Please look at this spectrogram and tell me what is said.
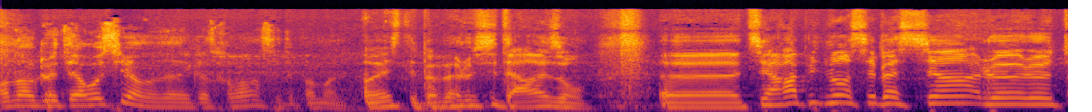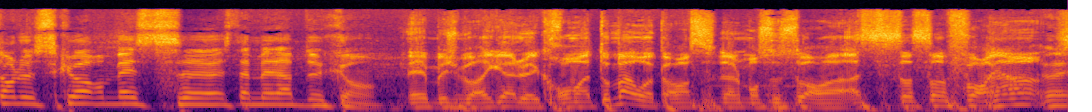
En Angleterre aussi, hein, dans les années 80, c'était pas mal. Ouais, c'était pas mal aussi, t'as raison. Euh, tiens, rapidement, Sébastien, le, le temps, le score, Metz, euh, Stade Malherbe de Caen. Eh ben, je me régale avec Romain Thomas, ouais, personnellement ce soir à Saint-Symphorien. Ah, ouais.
